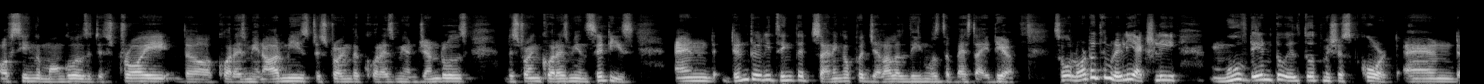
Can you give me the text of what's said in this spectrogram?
of seeing the Mongols destroy the Khwarezmian armies, destroying the Khwarezmian generals, destroying Khwarezmian cities, and didn't really think that signing up with Jalal al-Din was the best idea. So a lot of them really actually moved into Iltutmish's court, and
